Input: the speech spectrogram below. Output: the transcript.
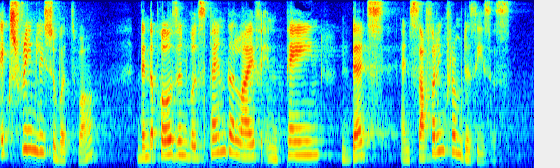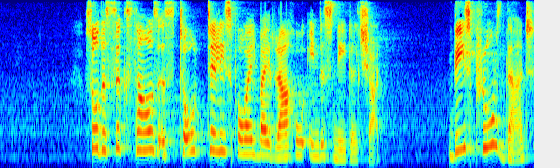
extremely Subhatva, then the person will spend their life in pain, debts, and suffering from diseases. So the sixth house is totally spoiled by Rahu in this natal chart. This proves that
